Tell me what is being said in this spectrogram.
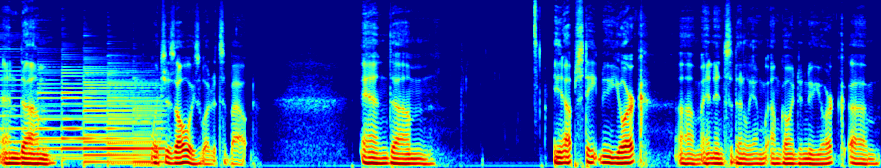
and um, which is always what it's about. And um, in upstate New York, um, and incidentally, I'm, I'm going to New York um,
